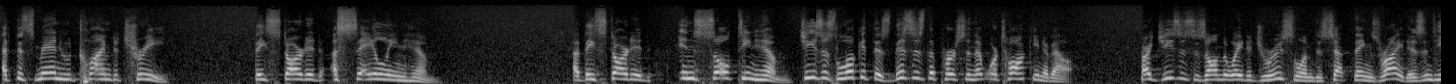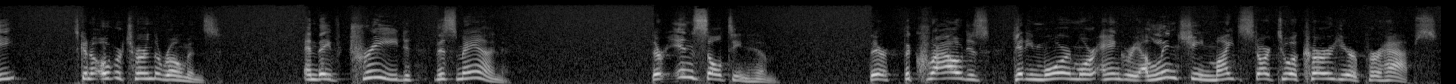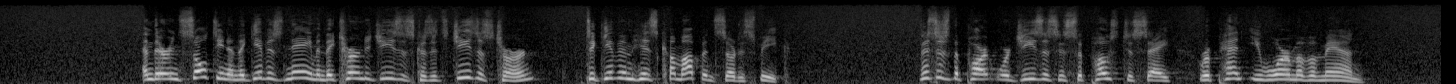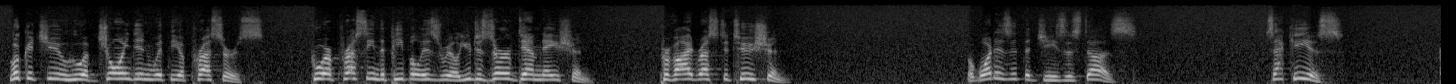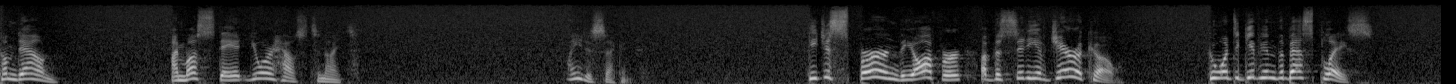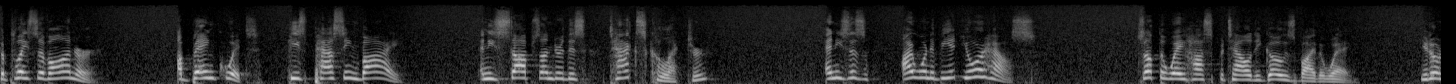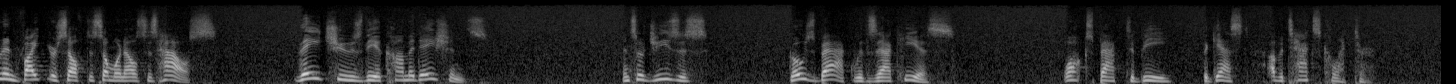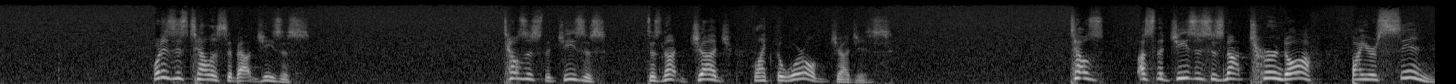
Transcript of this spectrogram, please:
at this man who'd climbed a tree. They started assailing him. Uh, they started insulting him. Jesus, look at this. This is the person that we're talking about. All right, Jesus is on the way to Jerusalem to set things right, isn't he? It's going to overturn the Romans. And they've treed this man. They're insulting him. There, the crowd is getting more and more angry. A lynching might start to occur here, perhaps. And they're insulting and they give his name and they turn to Jesus because it's Jesus' turn to give him his comeuppance, so to speak. This is the part where Jesus is supposed to say, Repent, you worm of a man. Look at you who have joined in with the oppressors, who are oppressing the people Israel. You deserve damnation. Provide restitution. But what is it that Jesus does? Zacchaeus, come down. I must stay at your house tonight. Wait a second. He just spurned the offer of the city of Jericho, who want to give him the best place, the place of honor, a banquet. He's passing by. And he stops under this tax collector and he says, I want to be at your house. It's not the way hospitality goes, by the way. You don't invite yourself to someone else's house, they choose the accommodations. And so Jesus goes back with Zacchaeus, walks back to be the guest of a tax collector. What does this tell us about Jesus? It tells us that Jesus does not judge like the world judges. Tells us that Jesus is not turned off by your sin.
